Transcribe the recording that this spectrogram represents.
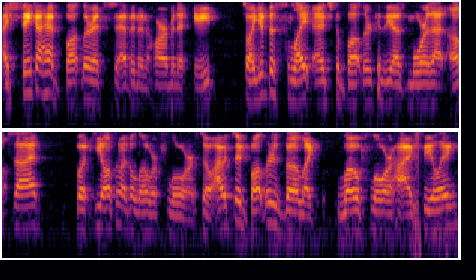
I think I had Butler at seven and Harmon at eight. So I give the slight edge to Butler because he has more of that upside but he also has a lower floor. So I would say Butler's the like low floor, high ceiling,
